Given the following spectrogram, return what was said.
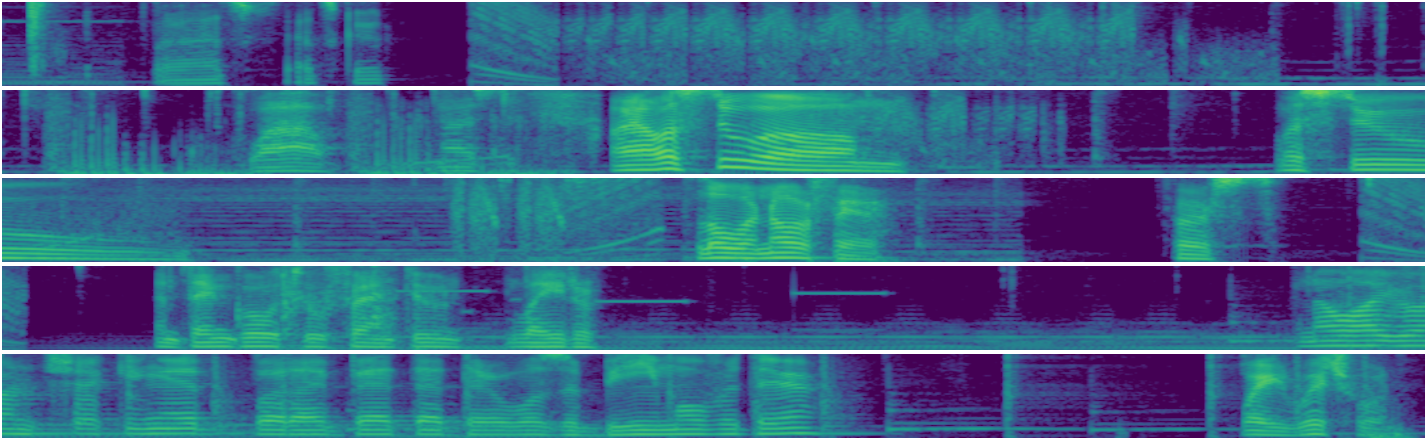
Well, that's that's good. Wow, nice. All right, let's do um. Let's do Lower Norfair first, and then go to Phantoon later. No, I wasn't checking it, but I bet that there was a beam over there. Wait, which one?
